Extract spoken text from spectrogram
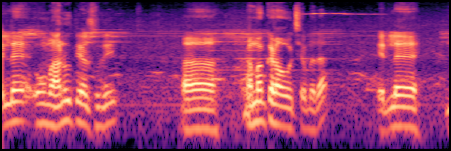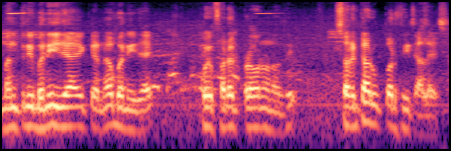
એટલે હું માનું ત્યાં સુધી રમકડાઓ છે બધા. એટલે મંત્રી બની જાય કે ન બની જાય, કોઈ ફરક પડવાનો નથી. સરકાર ઉપરથી ચાલે છે.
